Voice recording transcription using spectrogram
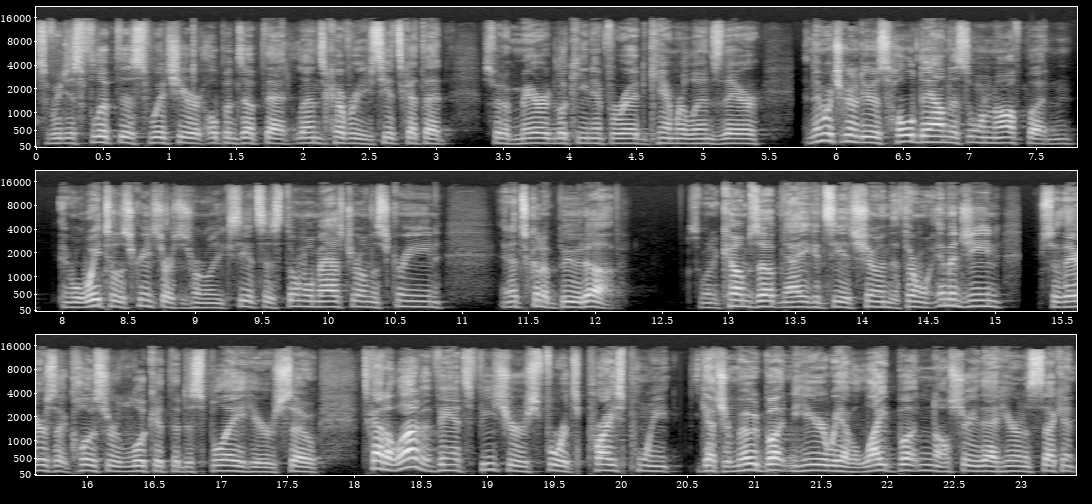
So if we just flip this switch here, it opens up that lens cover. You see it's got that sort of mirrored looking infrared camera lens there. And then what you're going to do is hold down this on and off button, and we'll wait till the screen starts to turn on. You can see it says Thermal Master on the screen, and it's going to boot up. So when it comes up, now you can see it's showing the thermal imaging. So there's a closer look at the display here. So it's got a lot of advanced features for its price point. You got your mode button here. We have a light button. I'll show you that here in a second.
